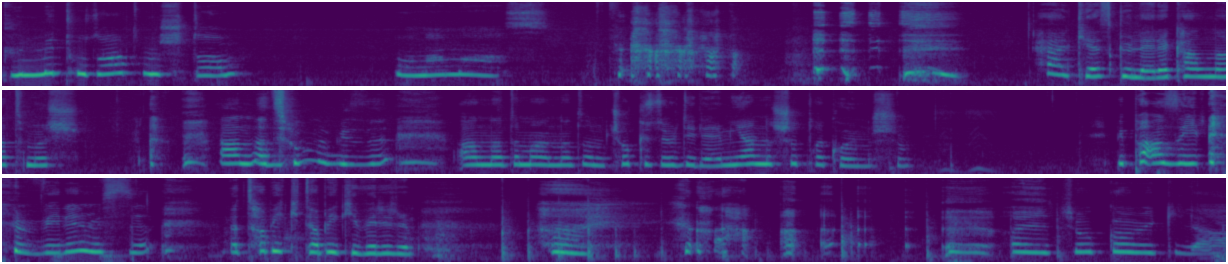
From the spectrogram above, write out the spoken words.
gülme tozu atmıştım. Olamaz. Herkes gülerek anlatmış. Anladın mı bizi? Anladım anladım. Çok özür dilerim. Yanlışlıkla koymuşum. Bir panzehir verir misin? E, tabii ki tabii ki veririm. Ay. Çok komik ya.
